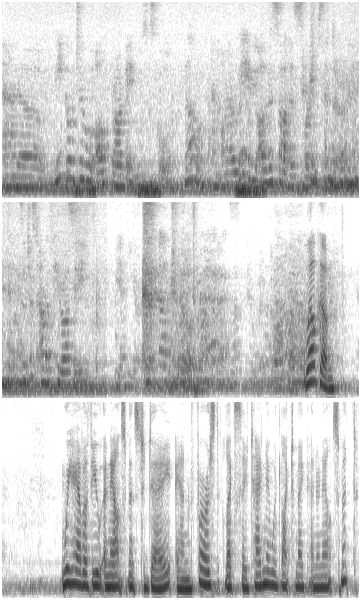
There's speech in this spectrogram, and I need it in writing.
And uh, we go to Off Broadway Music School. Oh. And on our way, we always saw this worship center. so, just out of curiosity, we are here. Welcome. We have a few announcements today, and first, Lexi Tagney would like to make an announcement.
